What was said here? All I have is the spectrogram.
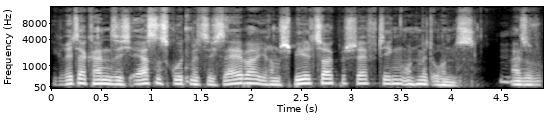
die Greta kann sich erstens gut mit sich selber, ihrem Spielzeug beschäftigen und mit uns. Mhm. Also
